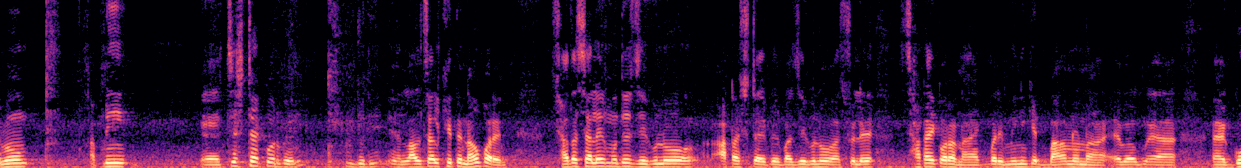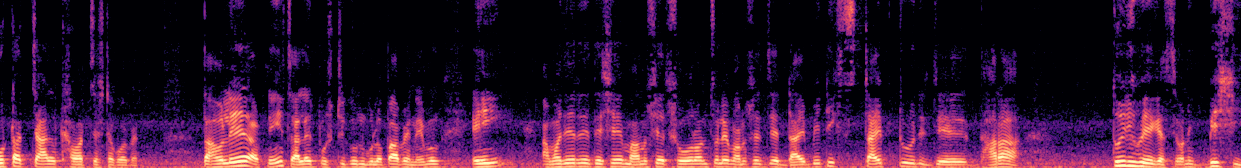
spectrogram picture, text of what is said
এবং আপনি চেষ্টা করবেন যদি লাল চাল খেতে নাও পারেন, সাদা চালের মধ্যে যেগুলো আটাশ টাইপের বা যেগুলো আসলে ছাঁটাই করা না, একবারে মিনিকেট বানানো না, এবং গোটা চাল খাওয়ার চেষ্টা করবেন, তাহলে আপনি চালের পুষ্টিগুণগুলো পাবেন। এবং এই আমাদের দেশে মানুষের, শহর অঞ্চলে মানুষের যে ডায়াবেটিক্স টাইপ টুর যে ধারা তৈরি হয়ে গেছে, অনেক বেশি।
